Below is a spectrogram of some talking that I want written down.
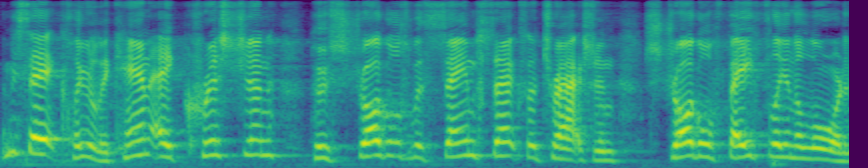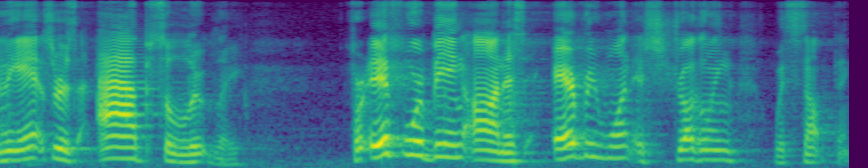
Let me say it clearly. Can a Christian who struggles with same sex attraction struggle faithfully in the Lord? And the answer is absolutely. For if we're being honest, everyone is struggling with something.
